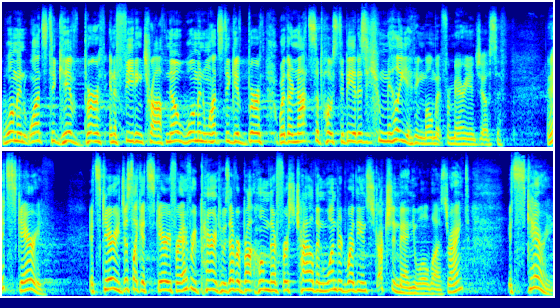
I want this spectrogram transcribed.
woman wants to give birth in a feeding trough. No woman wants to give birth where they're not supposed to be. It is a humiliating moment for Mary and Joseph. And it's scary. It's scary, just like it's scary for every parent who's ever brought home their first child and wondered where the instruction manual was, right? It's scary.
